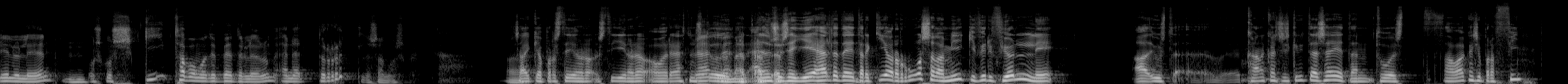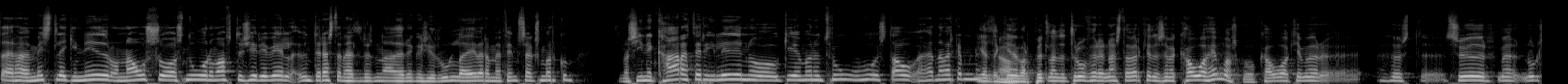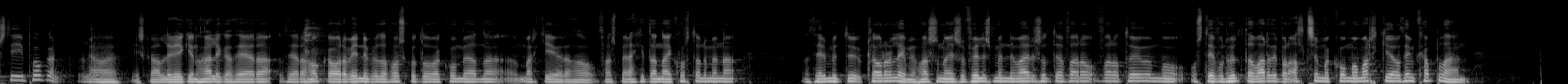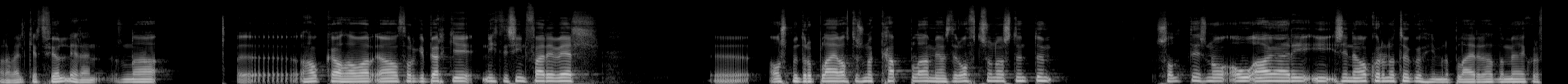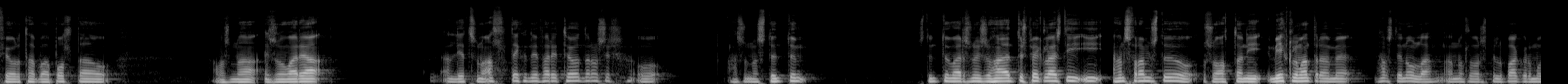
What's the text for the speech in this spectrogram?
liðluliðin mm og sko skítapa á móti betri liðunum en er drullu saman sko. Sækja bara stíðin, stíðin á réttum Nei, stöðum nei, En, en eins og segja, ég held að þetta er að gefa rosalega mikið fyrir fjölni að, just, kann kannski skrýta að segja þetta en veist, það var kannski bara fínt að þeir hafi mist leikið niður og ná svo að snúurum aftur sér í vel undir restina heldur að þeir eru kannski rúlað yfir með 5-6 mörgum svona síni karakter í liðin og gefa mönnum trú veist, á hérna ég verkefninu held að Já. geða bara bullandi trú fyrir næsta verkefni sem er Káa heima sko. Káa kemur eh, þú veist, eh, suður með núlstíð í pókan Já, ég skal alveg vikinu það líka þegar, að- þegar að Háka var að vinna upp á fórskot og var komið þarna marki yfir þá fannst mér ekkit annað í kortunum en að, en að þeir myndu klára leik mér fannst svona eins og fjölusmenni væri svolítið að fara fara á taugum og, og Stefán Hulda varði bara allt sem að koma markið á þeim kapla en bara velgert fjölnir en svona Háka þá var, Þorgi Bjarki nýtti sín færi vel. Uh, Ásmundur og Blær áttu svona kapla, mér fannst þeir oft svona stundum svolítið svona óagaðar í, í sinni ákvörunatöku ég meina Blær er þarna með eitthvað fjóra tapaða bolta og hann var svona eins og var að hann let svona allt einhvern veginn fara í töðunar á sér og hann svona stundum stundum var svona eins og hann endur speklaðist í, í hans framistöðu og svo átt hann í miklu vandræði með Hafstein Óla. Hann náttúrulega var að spila bakur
